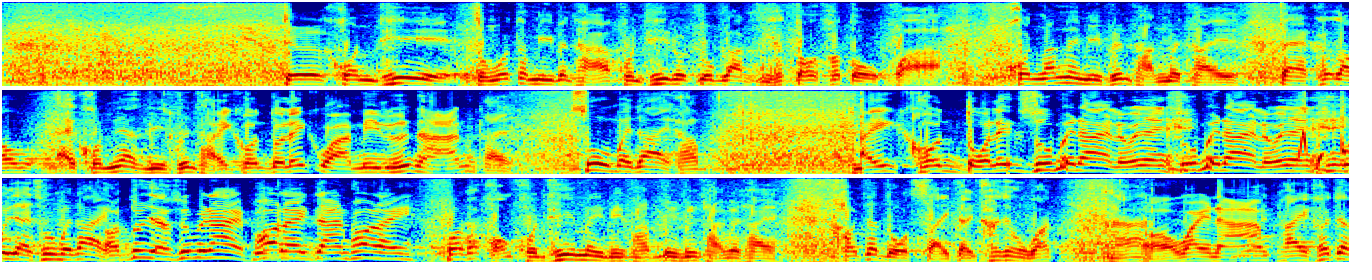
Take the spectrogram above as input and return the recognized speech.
เจอคนที่สมมติถ้ามีปัญหาคนที่รูปร่างเขาโตเขาโตกว่า คนนั้นไม่มีพื้นฐานมวยไทย แต่เราไอคนเนี้ยมีพื้นฐานไอ้คนตัวเล็กกว่ามีพื้นฐานไทยสู้ไม่ได้ครับ ไอ้คนตัวเล็กสู้ไม่ได้หรือว่ายังสู้ไม่ได้หรือว่ายังตัวใหญ่สู้ไม่ได้อ๋อตัวใหญ่สู้ไม่ได้เพราะอะไรอาจารย์เพราะอะไรเพราะถ้าของคนที่ไม่มีพันมีพื้นฐานมวยไทยเขาจะโดดใส่กันเขาจะวัดนะอ๋อว่ายน้ำมวยไทยเขาจะ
